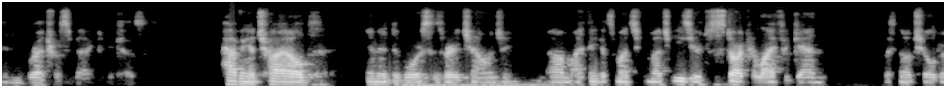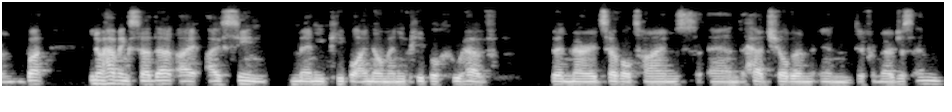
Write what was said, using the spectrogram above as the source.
in retrospect because having a child in a divorce is very challenging. Um, I think it's much much easier to start your life again with no children. But you know, having said that, I I've seen many people. I know many people who have been married several times and had children in different marriages, and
